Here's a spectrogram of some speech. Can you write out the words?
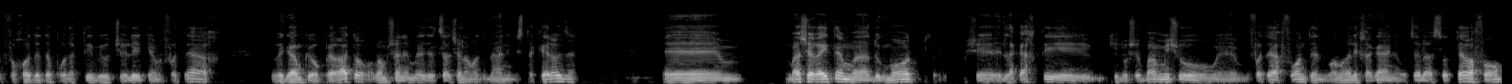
לפחות את הפרודקטיביות שלי כמפתח וגם כ operator, לא משנה מאיזה צד של המטבע אני מסתכל על זה. מה שראיתם, הדוגמאות שלקחתי, כאילו שבא מישהו מפתח front-end ואומר לי, חגי, אני רוצה לעשות Terraform,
